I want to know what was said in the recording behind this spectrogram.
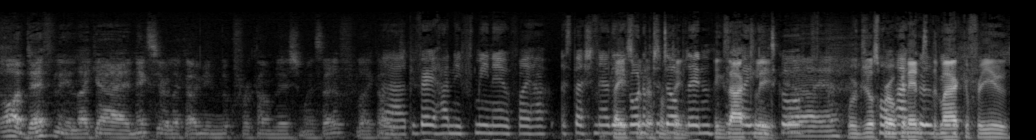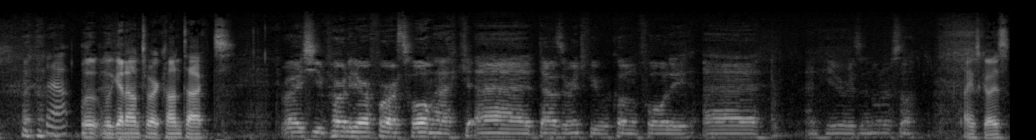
Oh, definitely. Like uh, next year, like I mean, look for accommodation myself. Like, Uh, I it'd be very handy for me now if I have, especially now that you're going up to something. Dublin. Exactly. If I need to go. yeah, yeah. We've just Home broken into the market for you. Yeah. We'll, we'll get on to our contacts. Right, you've heard it here first. HomeHak. Uh, that was our interview with Colin Foley. Uh, and here is another song. Thanks, guys.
